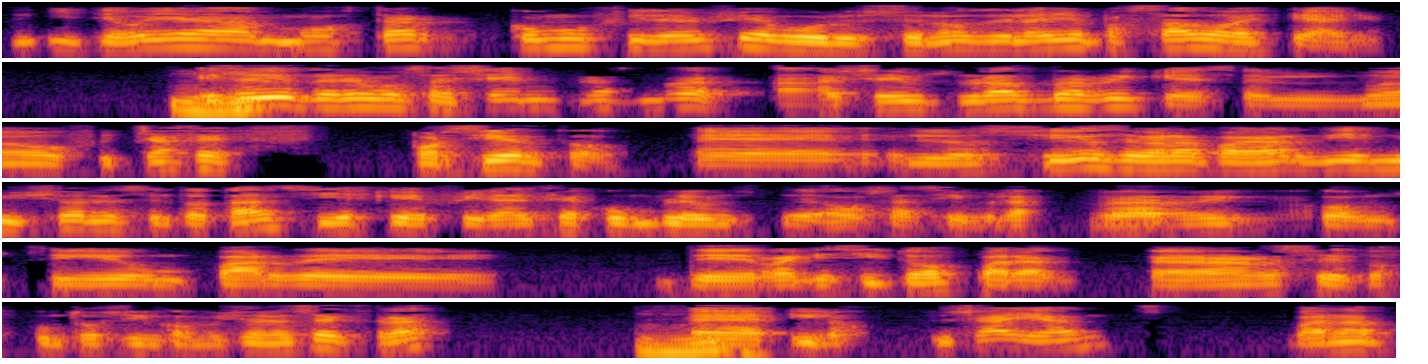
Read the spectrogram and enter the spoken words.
y te voy a mostrar cómo Filadelfia evolucionó del año pasado a este año. Ese año tenemos a James, Bradbury, a James Bradbury, que es el nuevo fichaje. Por cierto, eh, los Eagles se van a pagar 10 millones en total si es que Philadelphia cumple, un, o sea, si Bradbury consigue un par de, de requisitos para ganarse 2.5 millones extra. eh, y los Giants van a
